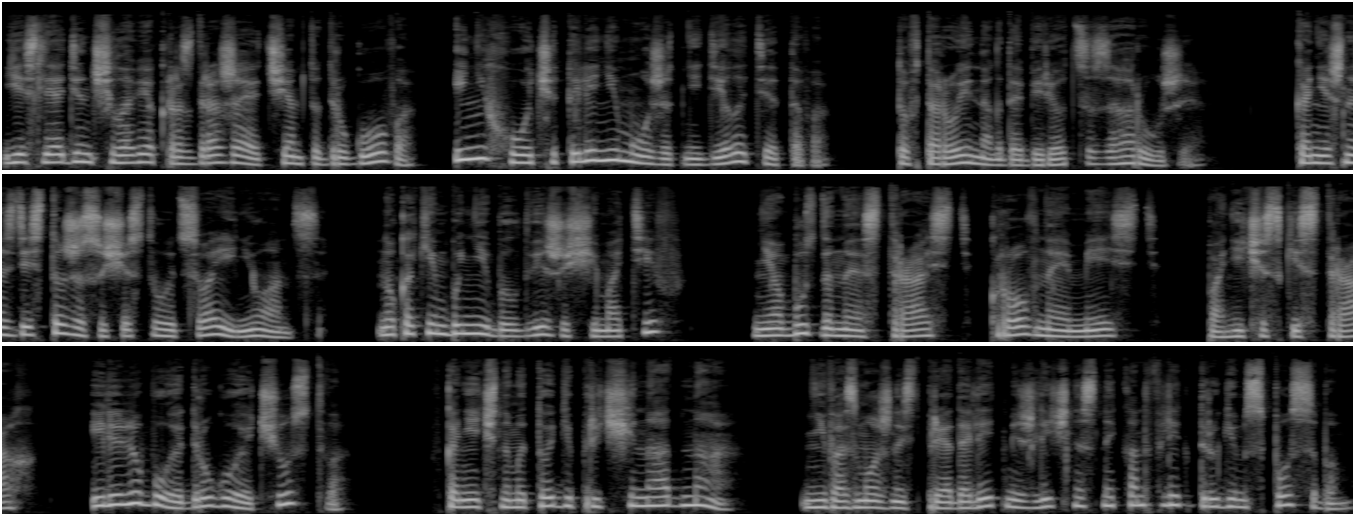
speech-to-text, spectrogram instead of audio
Если один человек раздражает чем-то другого и не хочет или не может не делать этого, то второй иногда берется за оружие. Конечно, здесь тоже существуют свои нюансы. Но каким бы ни был движущий мотив, необузданная страсть, кровная месть, панический страх или любое другое чувство, в конечном итоге причина одна — невозможность преодолеть межличностный конфликт другим способом,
